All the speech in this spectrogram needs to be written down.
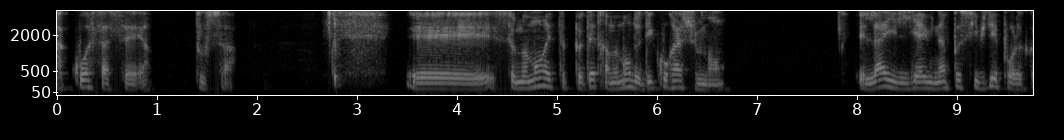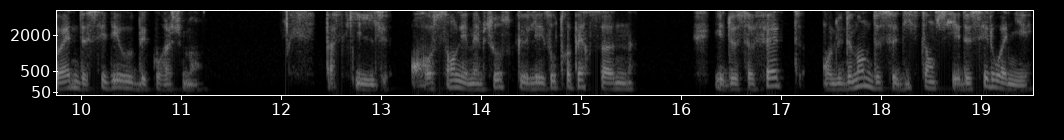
à quoi ça sert tout ça Et ce moment est peut-être un moment de découragement. Et là, il y a une impossibilité pour le Cohen de céder au découragement. Parce qu'il ressent les mêmes choses que les autres personnes. Et de ce fait, on lui demande de se distancier, de s'éloigner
